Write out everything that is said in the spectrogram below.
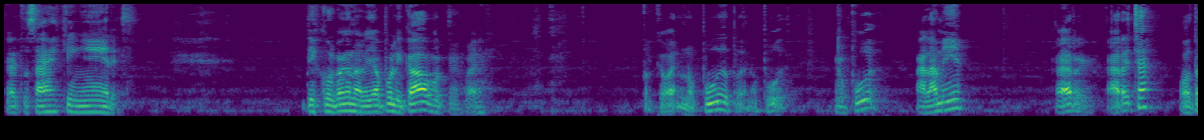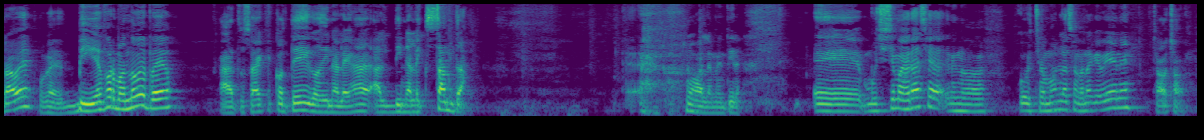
Ya tú sabes quién eres. Disculpen que no lo haya publicado porque, bueno. Porque, bueno, no pude, pues, no pude. No pude. A la mía. Arre, arrecha. Otra vez. Porque vive formándome peo. Ah, tú sabes que contigo, Ale- al- Dina Alexandra. No vale, mentira. Eh, muchísimas gracias. Nos escuchamos la semana que viene. Chao, chao.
